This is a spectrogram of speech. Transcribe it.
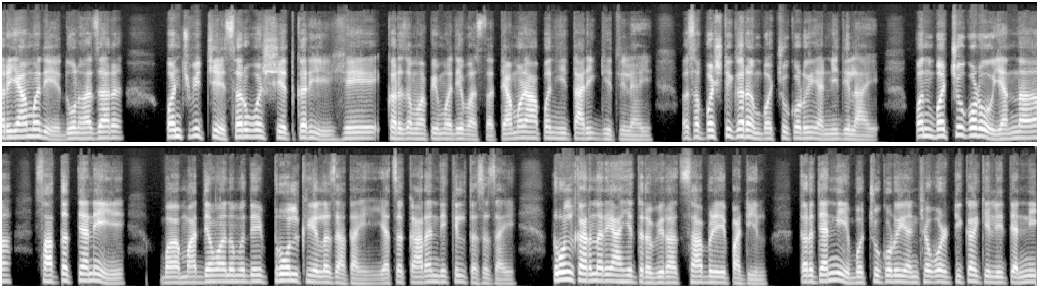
तर यामध्ये दोन हजार पंचवीसचे सर्व शेतकरी हे कर्जमाफीमध्ये बसतात. त्यामुळे आपण ही तारीख घेतलेली आहे. असं स्पष्टीकरण बच्चू कडू यांनी दिलं आहे. पण बच्चू कडू यांना सातत्याने माध्यमांमध्ये ट्रोल केलं जात आहे. याचं कारण देखील तसंच आहे. ट्रोल करणारे आहेत रविराज साबळे पाटील. तर त्यांनी बच्चू कडू यांच्यावर टीका केली. त्यांनी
